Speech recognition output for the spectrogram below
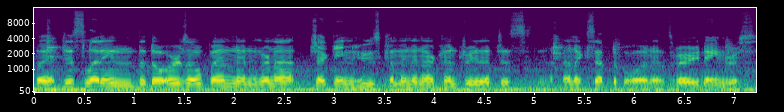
but just letting the doors open, and we're not checking who's coming in our country. That's just unacceptable, and it's very dangerous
